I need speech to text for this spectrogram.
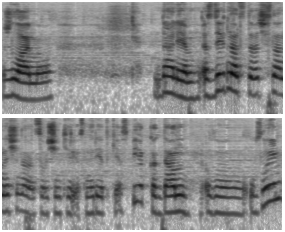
желаемого. Далее, с 19 числа начинается очень интересный редкий аспект, когда узлы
